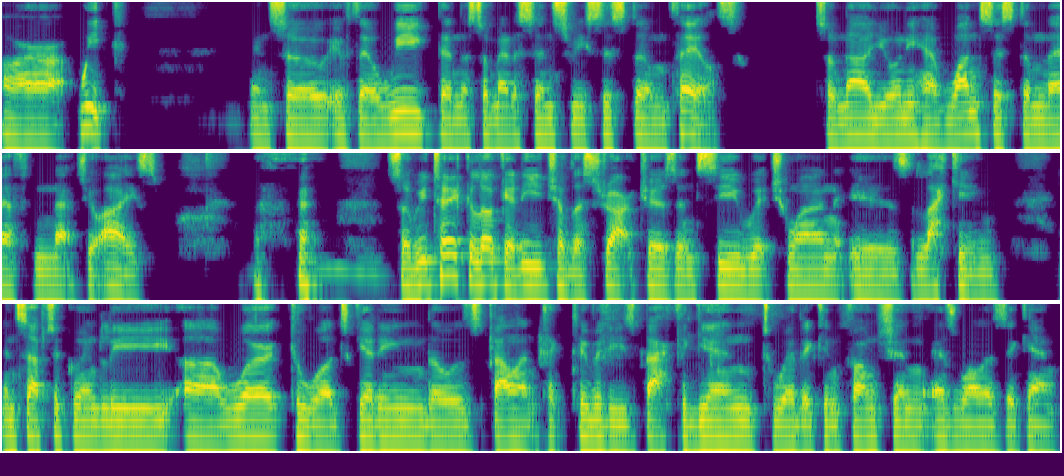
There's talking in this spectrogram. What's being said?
are weak. And so if they're weak, then the somatosensory system fails. So now you only have one system left and that's your eyes. So we take a look at each of the structures and see which one is lacking and subsequently uh, work towards getting those balanced activities back again to where they can function as well as they can.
